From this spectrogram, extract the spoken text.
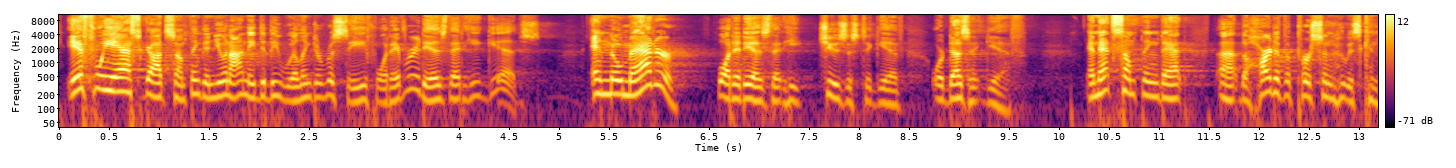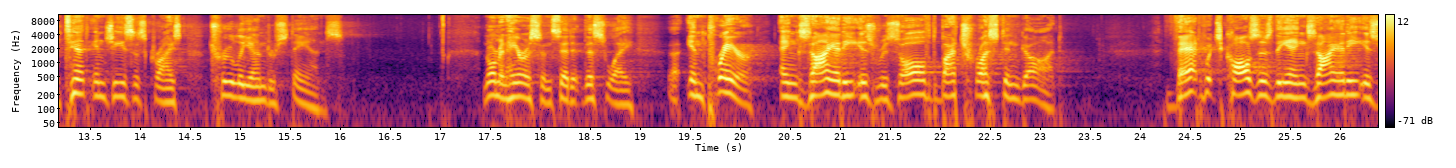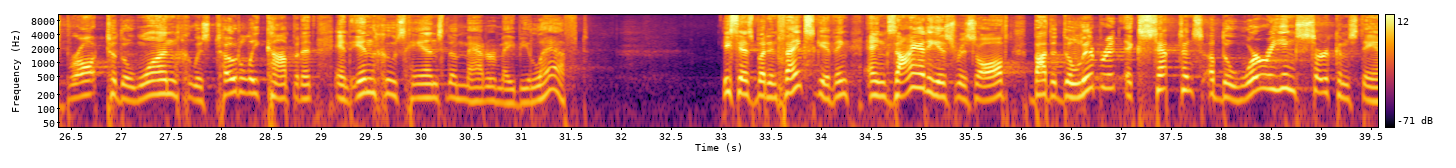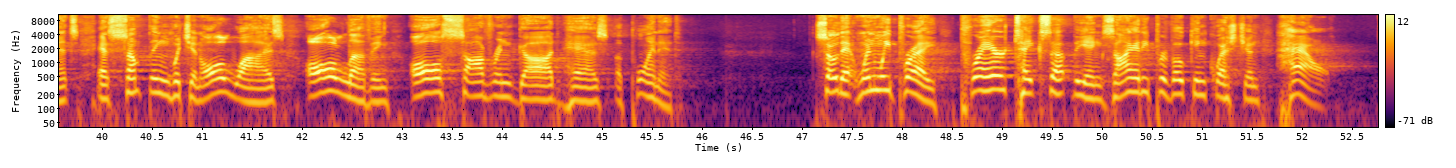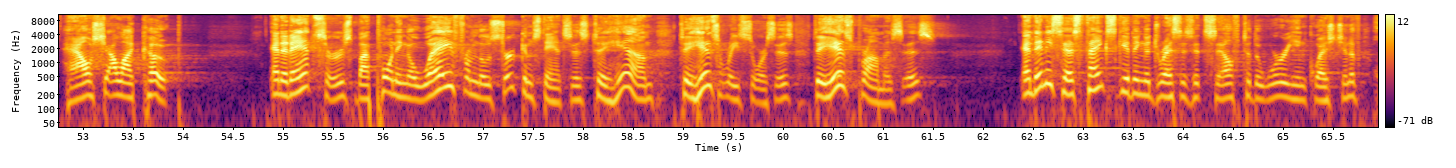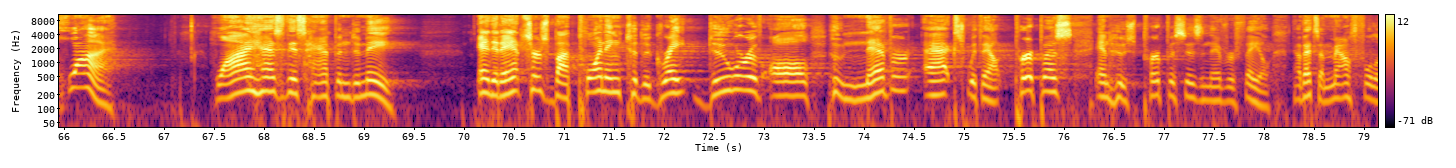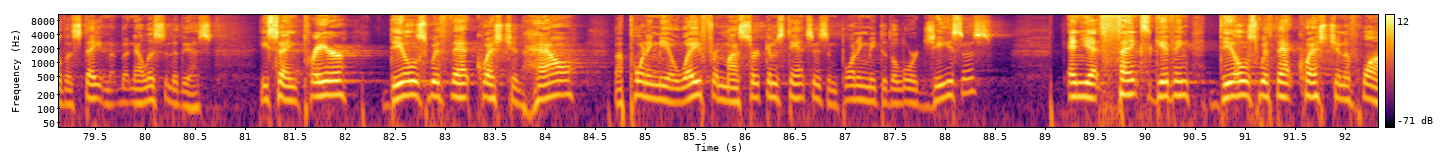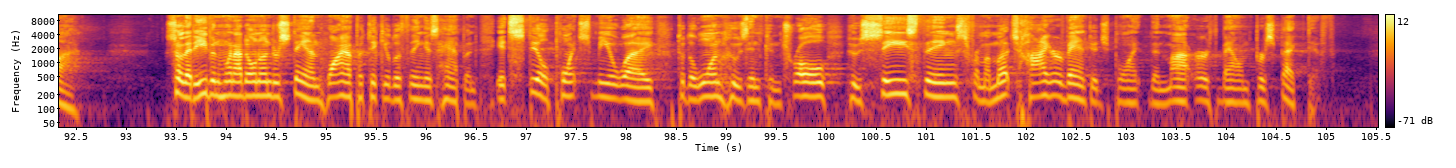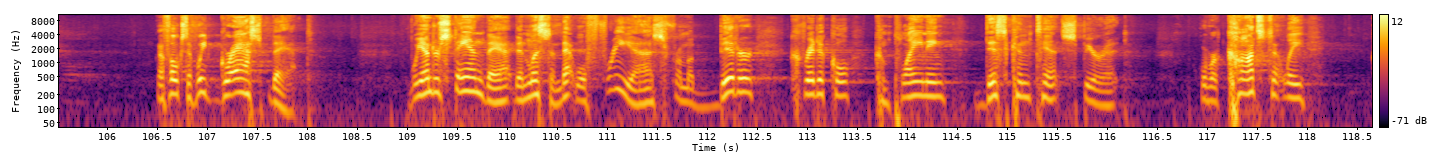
If we ask God something, then you and I need to be willing to receive whatever it is that He gives. And no matter what it is that He chooses to give or doesn't give. And that's something that uh, the heart of a person who is content in Jesus Christ truly understands. Norman Harrison said it this way uh, in prayer, anxiety is resolved by trust in God. That which causes the anxiety is brought to the one who is totally competent and in whose hands the matter may be left. He says, but in thanksgiving, anxiety is resolved by the deliberate acceptance of the worrying circumstance as something which, in all wise, all loving, all sovereign God has appointed so that when we pray, prayer takes up the anxiety provoking question how? How shall I cope? And it answers by pointing away from those circumstances to Him, to His resources, to His promises. And then he says, Thanksgiving addresses itself to the worrying question of why? Why has this happened to me? And it answers by pointing to the great doer of all who never acts without purpose and whose purposes never fail. Now, that's a mouthful of a statement, but now listen to this. He's saying prayer deals with that question how? By pointing me away from my circumstances and pointing me to the Lord Jesus. And yet, thanksgiving deals with that question of why. So that even when I don't understand why a particular thing has happened, it still points me away to the one who's in control, who sees things from a much higher vantage point than my earthbound perspective. Now, folks, if we grasp that, we understand that, then listen, that will free us from a bitter, critical, complaining, discontent spirit where we're constantly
